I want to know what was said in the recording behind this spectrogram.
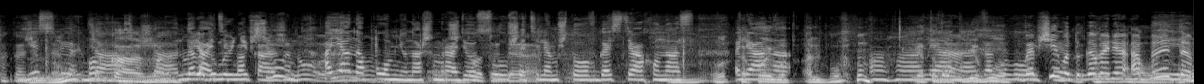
Покажем, Если, Ну, да, покажем. да, Ну, я давайте думаю, не покажем. но, а я ну, напомню нашим радиослушателям, что в гостях у нас Вот такой Ляна вот альбом. Ага, Это Ляна вот его. Вообще, вот говоря об оригинал этом...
